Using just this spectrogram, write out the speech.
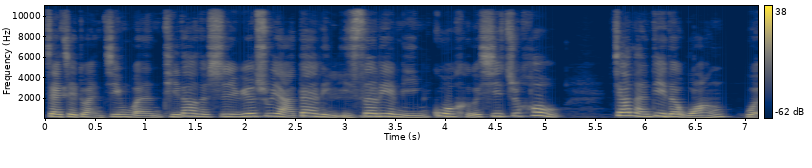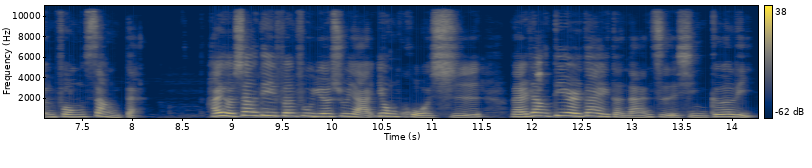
在这段经文提到的是约书亚带领以色列民过河西之后，迦南地的王闻风丧胆。还有，上帝吩咐约书亚用火石来让第二代的男子行割礼。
